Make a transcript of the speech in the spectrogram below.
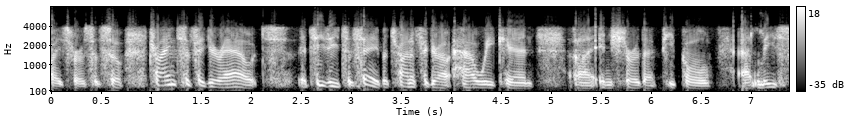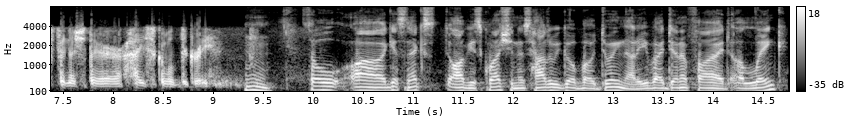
vice versa? So trying to figure out it's easy to say, but trying to figure out how we can uh, ensure that people at least finish their high school degree. Mm. So uh, I guess next obvious question is how do we go about doing that? You've identified a link.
